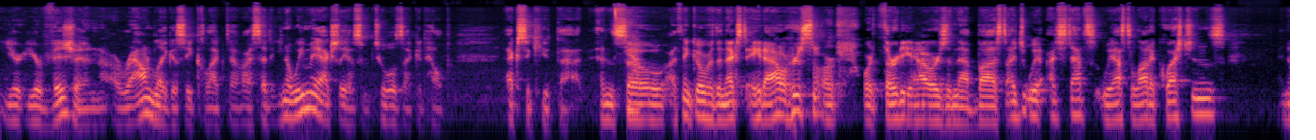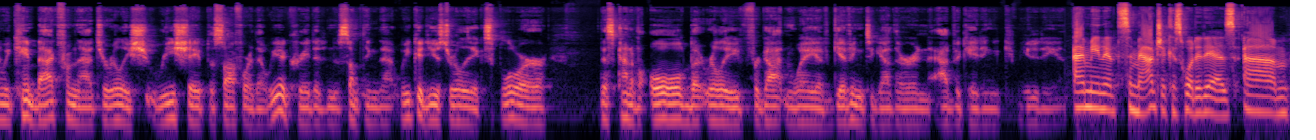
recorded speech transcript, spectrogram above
your, your vision around Legacy Collective, I said, you know, we may actually have some tools that could help execute that. And so yeah. I think over the next eight hours or or thirty hours in that bus, I, we, I just asked, we asked a lot of questions, and then we came back from that to really sh- reshape the software that we had created into something that we could use to really explore this kind of old but really forgotten way of giving together and advocating in community. I mean, it's magic, is what it is. Um,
